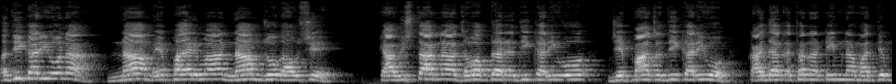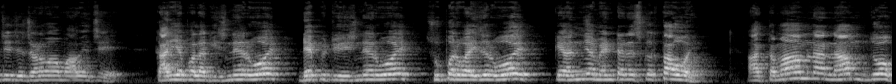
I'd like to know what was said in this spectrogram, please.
અધિકારીઓના નામ એફઆઈઆરમાં નામ જોગ આવશે કે આ વિસ્તારના જવાબદાર અધિકારીઓ, જે પાંચ અધિકારીઓ કાયદા કથાના ટીમના માધ્યમથી જે જણાવવામાં આવે છે. કાર્યપાલક ઇજનેર હોય, ડેપ્યુટી ઇજનેર હોય, સુપરવાઇઝર હોય કે અન્ય મેન્ટેનન્સ કરતા હોય, આ તમામના નામ જોગ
